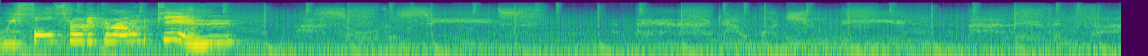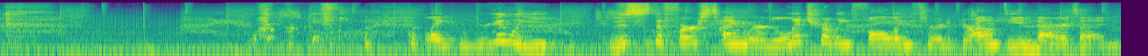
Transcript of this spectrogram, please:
We fall through the ground again? What? like, really? This is the first time we're literally falling through the ground the entire time.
